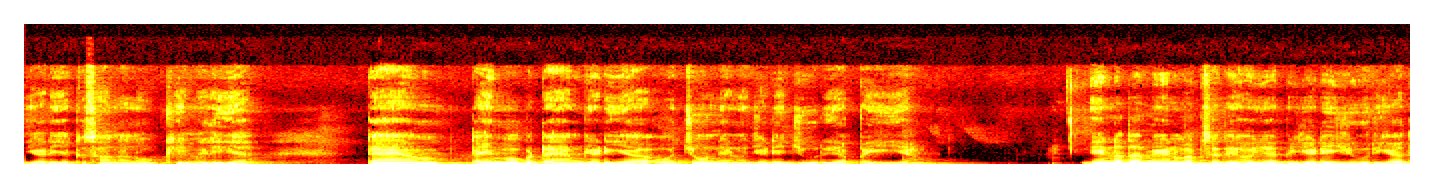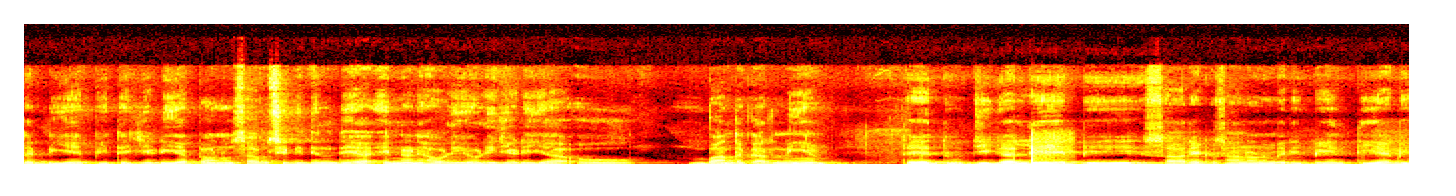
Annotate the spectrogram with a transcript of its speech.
ਜਿਹੜੀ ਆ ਕਿਸਾਨਾਂ ਨੂੰ ਔਖੀ ਮਿਲੀ ਆ। ਟਾਈਮ ਟਾਈਮ ਆਫ ਟਾਈਮ ਜਿਹੜੀ ਆ, ਉਹ ਝੋਨੇ ਨੂੰ ਜਿਹੜੀ ਯੂਰੀਆ ਪਈ ਆ। ਇਹਨਾਂ ਦਾ ਮੇਨ ਮਕਸਦ ਇਹੋ ਹੀ ਆ ਵੀ ਜਿਹੜੀ ਯੂਰੀਆ ਤੇ ਡੀਏਪੀ ਤੇ ਜਿਹੜੀ ਆਪਾਂ ਨੂੰ ਸਬਸਿਡੀ ਦਿੰਦੇ ਆ, ਇਹਨਾਂ ਨੇ ਹੌਲੀ ਹੌਲੀ ਜਿਹੜੀ ਆ, ਉਹ ਬੰਦ ਕਰਨੀ ਆ। ਅਤੇ ਦੂਜੀ ਗੱਲ ਇਹ ਵੀ ਸਾਰੇ ਕਿਸਾਨਾਂ ਨੂੰ ਮੇਰੀ ਬੇਨਤੀ ਹੈ ਵੀ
